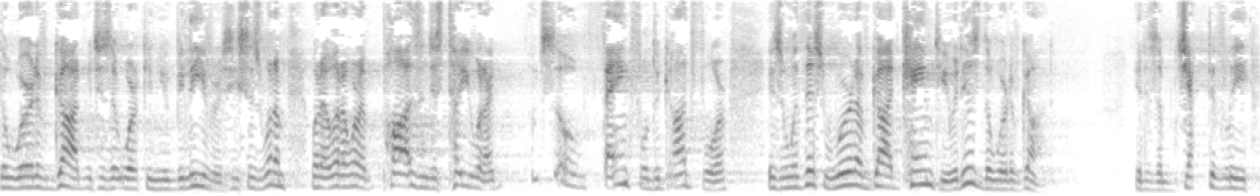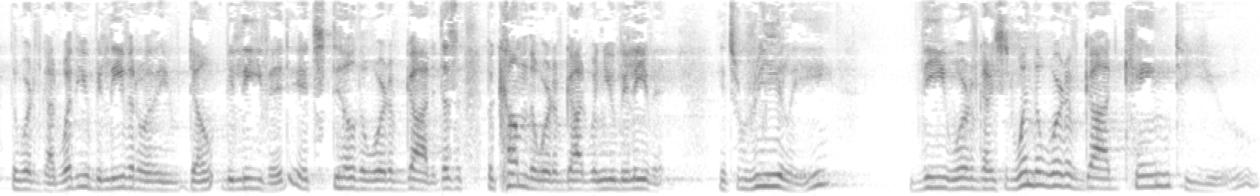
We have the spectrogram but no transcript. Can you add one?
the word of God, which is at work in you believers. He says, what, I'm, what, I, what I want to pause and just tell you what I, I'm so thankful to God for is when this word of God came to you, it is the word of God. It is objectively the Word of God. Whether you believe it or whether you don't believe it, it's still the Word of God. It doesn't become the Word of God when you believe it. It's really the Word of God. He said, when the Word of God came to you,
